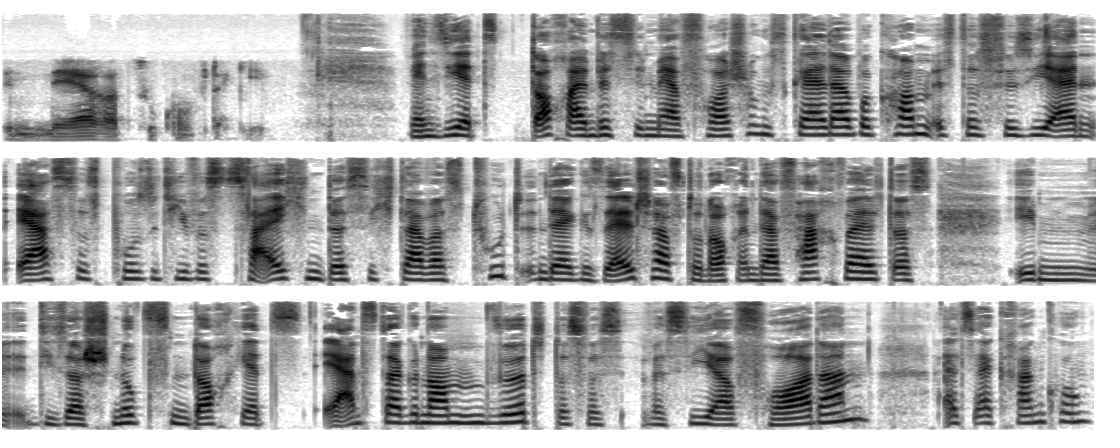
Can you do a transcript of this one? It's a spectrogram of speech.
in näherer Zukunft ergeben. Wenn Sie jetzt doch ein bisschen mehr Forschungsgelder bekommen, ist das für Sie ein erstes positives Zeichen, dass sich da was tut in der Gesellschaft und auch in der Fachwelt, dass eben dieser Schnupfen doch jetzt ernster genommen wird, das, was, was Sie ja fordern als Erkrankung?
